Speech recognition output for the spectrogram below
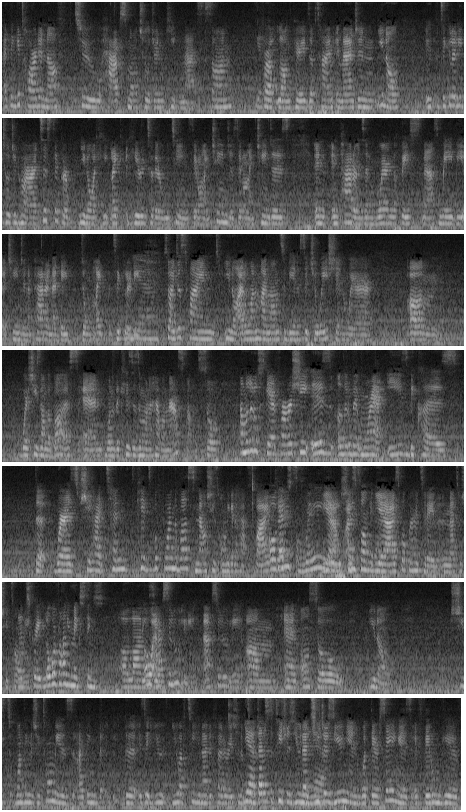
i think it's hard enough to have small children keep masks on Yeah. for long periods of time imagine you know particularly children who are autistic or you know adhe- like adhering to their routines they don't like changes they don't like changes in in patterns and wearing a face mask may be a change in a pattern that they don't like particularly Yeah. so I just find, you know, I don't want my mom to be in a situation where, um, where she's on the bus and one of the kids doesn't want to have a mask on. So I'm a little scared for her. She is a little bit more at ease because the whereas she had ten kids before in the bus, now she's only gonna have five. Oh, kids. that's great. Yeah, she I didn't tell me that. Yeah, I spoke with her today, and that's what she told me. that's great. Lower volume makes things a lot easier. Oh, absolutely, absolutely. Um, and also, you know, she's one thing that she told me is I think the, the is it U, UFT United Federation of Yeah, Teachers. that's the teachers union. that yeah. teachers union. What they're saying is if they don't give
